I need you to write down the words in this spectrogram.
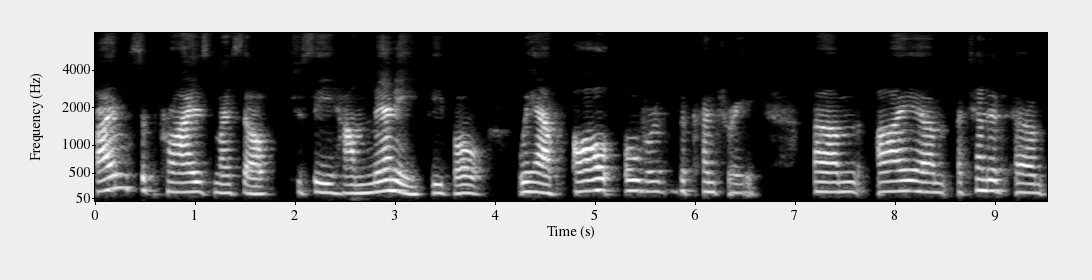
I'm surprised myself to see how many people we have all over the country. Um, I um, attended um,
